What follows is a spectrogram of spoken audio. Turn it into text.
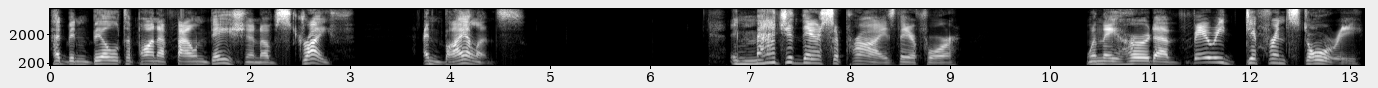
had been built upon a foundation of strife and violence. Imagine their surprise, therefore, when they heard a very different story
